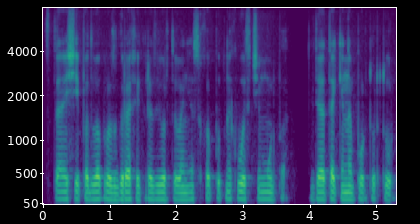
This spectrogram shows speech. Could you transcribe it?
ставящий под вопрос график развертывания сухопутных войск Чемульпа для атаки на Порт-Уртур.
